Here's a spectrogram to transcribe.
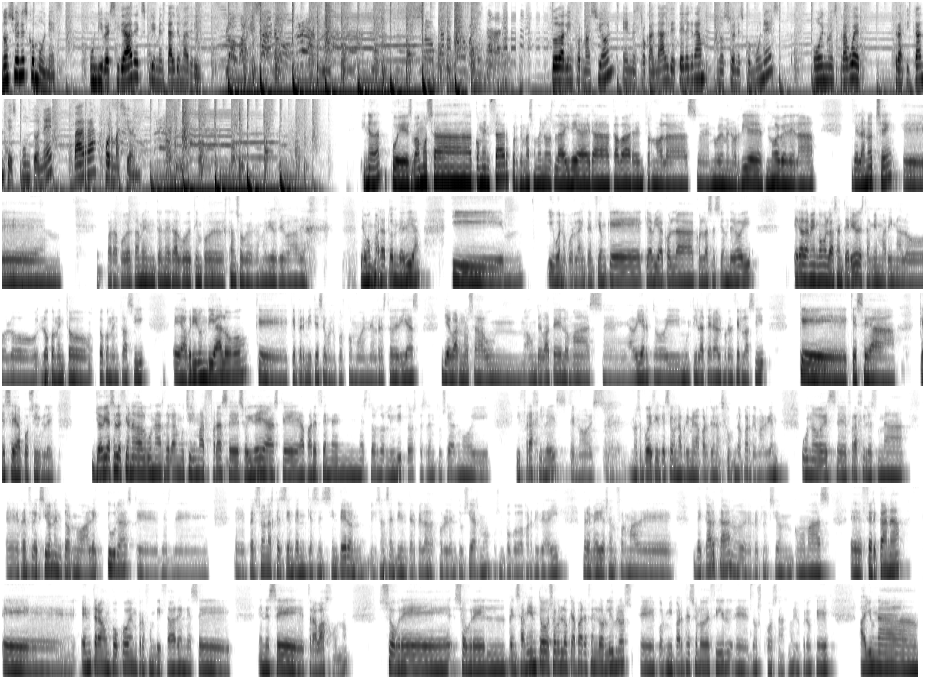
Nociones Comunes, Universidad Experimental de Madrid. Toda la información en nuestro canal de Telegram Nociones Comunes o en nuestra web traficantes.net barra formación. Y nada, pues vamos a comenzar porque más o menos la idea era acabar en torno a las 9 eh, menos 10, 9 de la, de la noche, eh, para poder también tener algo de tiempo de descanso, que Remedios lleva, lleva un maratón de día. Y, bueno, pues la intención que, que había con la, con la sesión de hoy era también como en las anteriores, también Marina lo, comentó, lo comentó así, eh, abrir un diálogo que, permitiese, bueno, pues como en el resto de días, llevarnos a un, debate lo más eh, abierto y multilateral, por decirlo así, que, sea, que sea posible. Yo había seleccionado algunas de las muchísimas frases o ideas que aparecen en estos dos libritos, que es el entusiasmo y, frágiles, que no, es, eh, no se puede decir que sea una primera parte y una segunda parte, más bien uno es eh, frágil, es una eh, reflexión en torno a lecturas que desde personas que se, sienten, que se sintieron y se han sentido interpeladas por el entusiasmo, pues un poco a partir de ahí remedios en forma de, carta, ¿no? de reflexión como más cercana eh, entra un poco en profundizar en ese, en ese trabajo. Sobre, sobre, el pensamiento, sobre lo que aparece en los libros, eh, por mi parte suelo decir eh, dos cosas. Yo creo que hay una,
